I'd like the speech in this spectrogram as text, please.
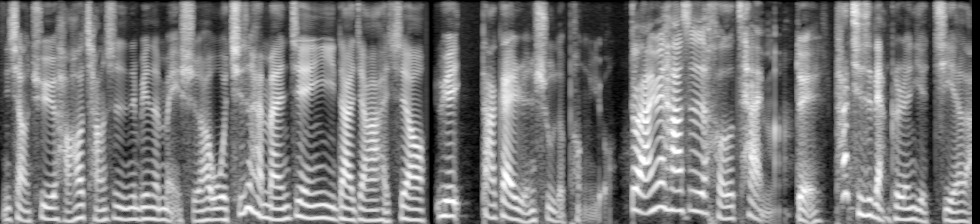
你想去好好尝试那边的美食啊，我其实还蛮建议大家还是要约大概人数的朋友。对啊，因为他是合菜嘛，对，他其实两个人也接啦。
